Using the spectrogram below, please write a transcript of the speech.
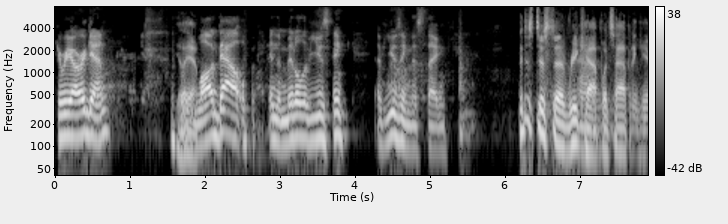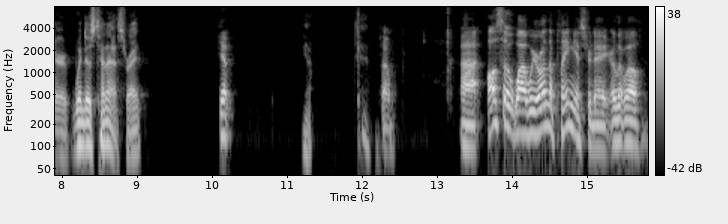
Here we are again, Oh, yeah. logged out in the middle of using of using this thing. Just just to recap Um, what's happening here. Windows 10s, right? Yep. Yeah. Okay. So, uh, also, while we were on the plane yesterday, or well,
